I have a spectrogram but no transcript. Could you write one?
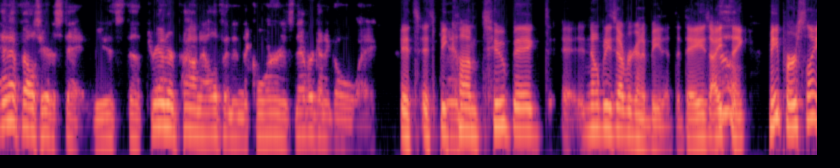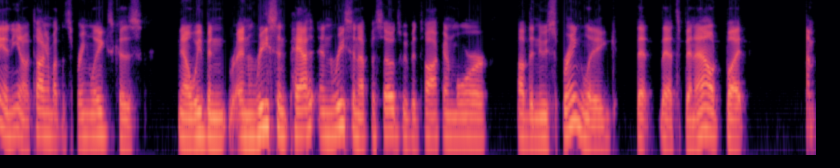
NFL's here to stay. I mean, it's the 300 pound elephant in the corner, it's never going to go away. It's it's become too big. To, eh, nobody's ever going to beat it. The days I no. think me personally, and you know, talking about the spring leagues because you know we've been in recent past in recent episodes we've been talking more of the new spring league that that's been out, but I'm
